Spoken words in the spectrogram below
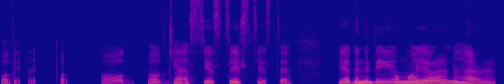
Podd heter det. Podd. Pod, podcast, just det, just, just det. Vi hade en idé om att göra den här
